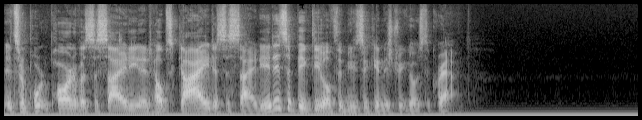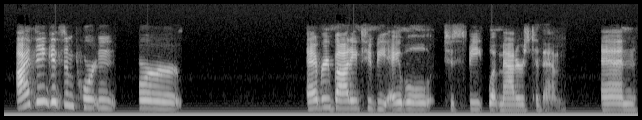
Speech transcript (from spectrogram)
it's an important part of a society and it helps guide a society. It is a big deal if the music industry goes to crap. I think it's important for everybody to be able to speak what matters to them. And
